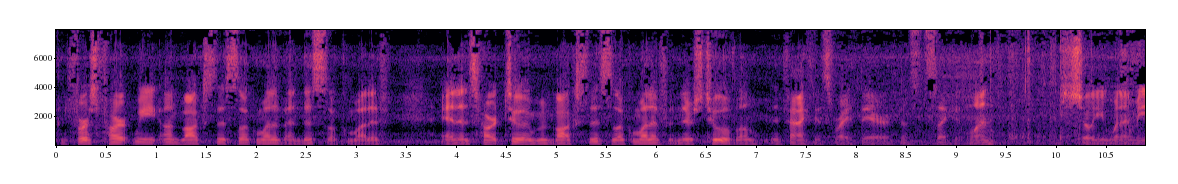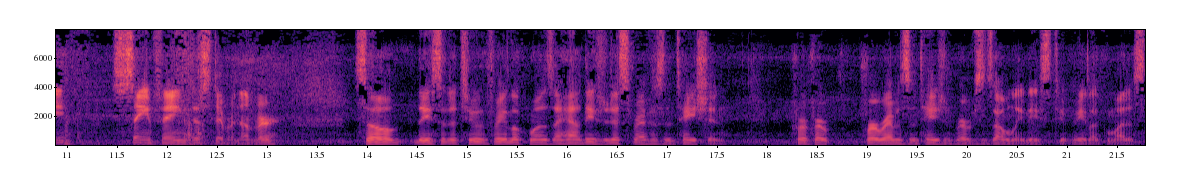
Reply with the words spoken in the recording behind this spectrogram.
the first part we unboxed this locomotive and this locomotive and it's part two, I'm unbox this locomotive, and there's two of them. In fact, it's right there. That's the second one. To show you what I mean. Same thing, just different number. So these are the two, three locomotives I have. These are just representation, for for, for representation purposes only. These two, three locomotives.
